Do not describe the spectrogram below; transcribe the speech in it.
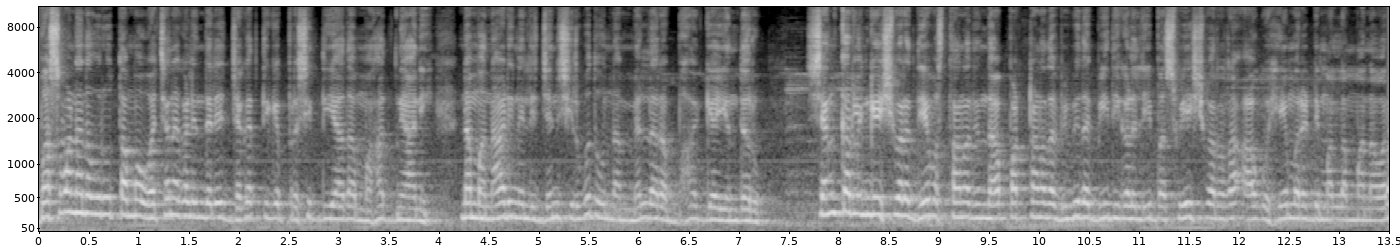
ಬಸವಣ್ಣನವರು ತಮ್ಮ ವಚನಗಳಿಂದಲೇ ಜಗತ್ತಿಗೆ ಪ್ರಸಿದ್ಧಿಯಾದ ಮಹಾಜ್ಞಾನಿ. ನಮ್ಮ ನಾಡಿನಲ್ಲಿ ಜನಿಸಿರುವುದು ನಮ್ಮೆಲ್ಲರ ಭಾಗ್ಯ ಎಂದರು. ಶಂಕರಲಿಂಗೇಶ್ವರ ದೇವಸ್ಥಾನದಿಂದ ಪಟ್ಟಣದ ವಿವಿಧ ಬೀದಿಗಳಲ್ಲಿ ಬಸವೇಶ್ವರರ ಹಾಗೂ ಹೇಮರೆಡ್ಡಿ ಮಲ್ಲಮ್ಮನವರ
